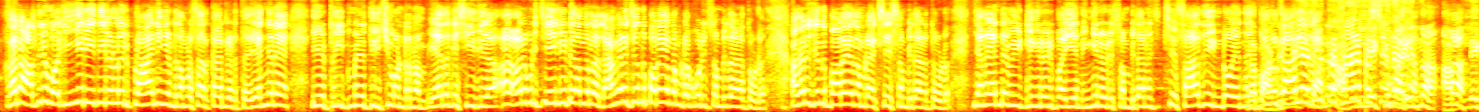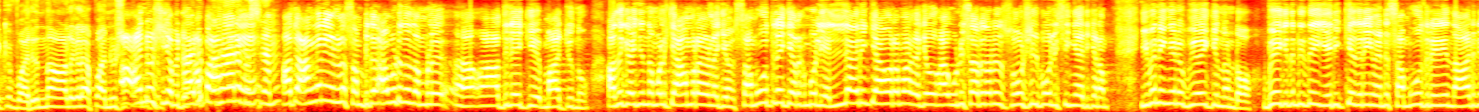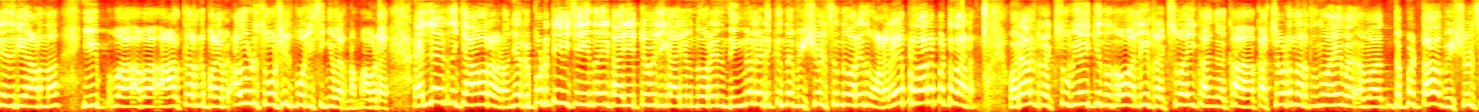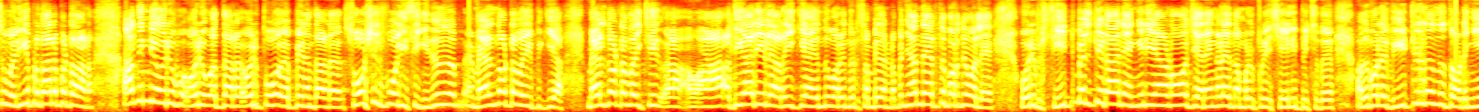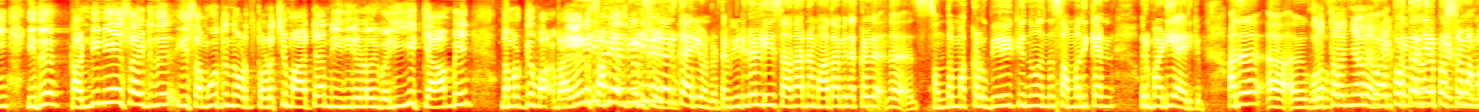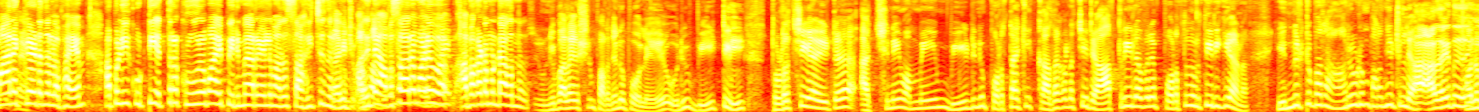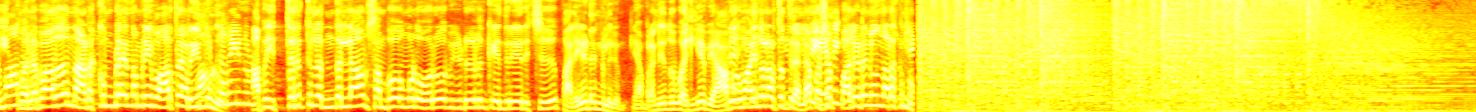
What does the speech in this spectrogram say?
കാരണം അതിന് വലിയ രീതിയിലുള്ള ഒരു പ്ലാനിംഗ് ഉണ്ട് നമ്മുടെ സർക്കാരിന്റെ അടുത്ത്. എങ്ങനെ ഈ ട്രീറ്റ്മെന്റ് തിരിച്ചു കൊണ്ടുവരണം? ഏതൊക്കെ രീതിയിൽ അവരെ പിടിച്ച് ജയിലിടുക എന്നുള്ളതല്ല. അങ്ങനെ ചെന്ന് പറയാം നമ്മുടെ പോലീസ് സംവിധാനത്തോട്. അങ്ങനെ ചെന്ന് പറയാം നമ്മുടെ എക്സൈസ് സംവിധാനത്തോട്. ഞങ്ങൾ എന്റെ വീട്ടിൽ ഇങ്ങനെ ഒരു പയ്യൻ ഇങ്ങനെ ഒരു സംവിധാനം സാധ്യത ഉണ്ടോ എന്ന് വരുന്ന ആളുകളെ അന്വേഷിക്കാൻ പറ്റും. ആ ഒരു അപ്പൊ പ്രധാന പ്രശ്നം. അത് അങ്ങനെയുള്ള സംവിധാനം അവിടുന്ന് നമ്മൾ അതിലേക്ക് മാറ്റുന്നു. അത് കഴിഞ്ഞ് നമ്മൾ ക്യാമറകളിലേക്ക് സമൂഹത്തിലേക്ക് ഇറങ്ങുമ്പോൾ എല്ലാവരും ക്യാമറ ഉണിസാർ സോഷ്യൽ പോലീസിംഗ് ആയിരിക്കണം. ഇവൻ ഇങ്ങനെ ഉപയോഗിക്കുന്നുണ്ടോ? ഉപയോഗിക്കുന്നുണ്ട്. ഇത് എനിക്കെതിരെയും എന്റെ സമൂഹത്തിനെതിരെയും നാടിനെതിരെയാണെന്ന് ഈ ആൾക്കാർക്ക് പറയാം അതുകൊണ്ട് സോഷ്യൽ പോലീസിംഗ് വരണം അവിടെ. എല്ലായിടത്തും ക്യാമറ വേണം. ഞാൻ റിപ്പോർട്ട് ടി വി ചെയ്യുന്ന ഒരു കാര്യം ഏറ്റവും വലിയ കാര്യം എന്ന് പറയുന്നത് നിങ്ങൾ എടുക്കുന്ന വിഷ്വൽസ് എന്ന് പറയുന്നത് വളരെ പ്രധാനപ്പെട്ടതാണ്. ഒരാൾ ഡ്രഗ്സ് ഉപയോഗിക്കുന്നതോ അല്ലെങ്കിൽ ഡ്രഗ്സുമായി കച്ചവടം നടത്തുന്നതുമായി ബന്ധപ്പെട്ട വിഷ്വൽസ് വലിയ പ്രധാനപ്പെട്ടതാണ്. അതിന്റെ ഒരു ഒരു എന്താ ഒരു പിന്നെന്താണ് സോഷ്യൽ പോലീസിങ് ഇത് മേൽനോട്ടം വഹിപ്പിക്കുക മേൽനോട്ടം വഹിച്ച് അധികാരികളെ അറിയിക്കുക എന്ന് പറയുന്ന ഒരു സംവിധാനം. അപ്പോൾ ഞാൻ നേരത്തെ പറഞ്ഞ പോലെ ഒരു സീറ്റ് ബെൽറ്റ് ഇടാൻ എങ്ങനെയാണോ ജനങ്ങളെ നമ്മൾ ശീലിപ്പിച്ചത് അതുപോലെ വീട്ടിൽ നിന്ന് തുടങ്ങി ഇത് കണ്ടിന്യൂസ് ആയിട്ട് ഇത് ഈ സമൂഹത്തിൽ നിന്ന് തുടച്ചു മാറ്റാൻ രീതിയിലുള്ള ഒരു വലിയ ക്യാമ്പയിൻ നമുക്ക് വരേണ്ട സമയം വീടുകളിൽ ഒരു കാര്യമുണ്ട് കേട്ടോ. വീടുകളിൽ സാധാരണ മാതാപിതാക്കൾ സ്വന്തം മക്കൾ ഉപയോഗിക്കുന്നു എന്ന് സമ്മതിക്കാൻ ഒരു മടിയായിരിക്കും. അത് പുറത്തിറങ്ങിയാൽ പുറത്തറിഞ്ഞാൽ പ്രശ്നം മാനക്കേട് മാനക്കേട് എന്നുള്ള ഭയം. അപ്പോൾ ഈ കുട്ടി എത്ര ക്രൂരമായി പെരുമാറിയാലും അത് സഹിച്ചു നിൽക്കും. അതിന്റെ അവസാനമാണ് അപകടമുണ്ടാകുന്നത്. ഉണ്ണി ബാലകൃഷ്ണൻ പറഞ്ഞതുപോലെ ഒരു വീട്ടിൽ തുടർച്ചയായിട്ട് അച്ഛനെയും അമ്മയും വീടിന് പുറത്താക്കി കഥകടച്ച് രാത്രിയിൽ അവരെ പുറത്തു നിർത്തിയിരിക്കുകയാണ്. എന്നിട്ടും അത് ആരോടും പറഞ്ഞിട്ടില്ല. അതായത് ഈ കൊലപാതകം- നടക്കുമ്പോഴേ നമ്മൾ ഈ വാർത്ത അറിയുന്നുള്ളൂ. അപ്പൊ ഇത്തരത്തിൽ എന്തെല്ലാം സംഭവങ്ങൾ ഓരോ വീടുകളും കേന്ദ്രീകരിച്ച് പലയിടങ്ങളിലും ഞാൻ പറഞ്ഞത് വലിയ വ്യാപകമായി എന്നുള്ള അർത്ഥത്തിലല്ല ഇത് പക്ഷെ പലയിടങ്ങളിലും നടക്കുന്നു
